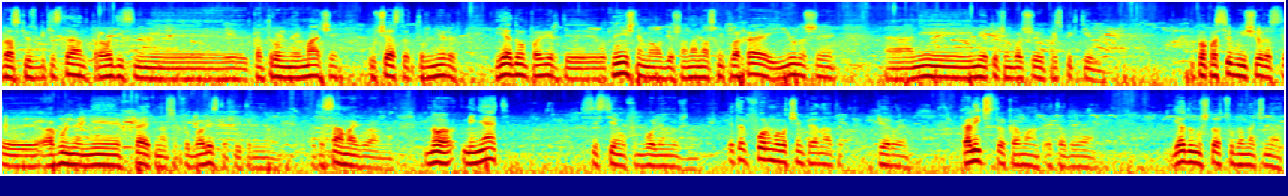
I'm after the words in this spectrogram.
братский Узбекистан, проводить с ними контрольные матчи, участвовать в турнирах. Я думаю, поверьте, вот нынешняя молодежь, она у нас неплохая, и юноши, они имеют очень большую перспективу. И попросил бы еще раз э, огульно не хаять наших футболистов и тренеров. Это самое главное. Но менять систему футбола нужно. Это формула чемпионата, первое. Количество команд, это два. Я думаю, что отсюда начинать.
